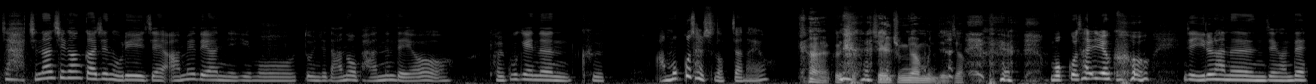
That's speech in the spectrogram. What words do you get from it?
자, 지난 시간까지는 우리 이제 암에 대한 얘기 뭐 또 이제 나눠 봤는데요. 결국에는 그 안 먹고 살 수는 없잖아요. 그렇죠. 제일 중요한 문제죠. 먹고 살려고 이제 일을 하는 이제 건데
